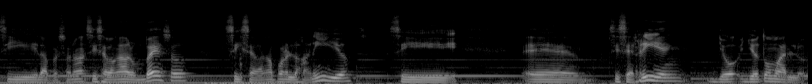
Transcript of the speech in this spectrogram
Si la persona, si se van a dar un beso, si se van a poner los anillos, si, eh, si se ríen, yo, yo tomarlo.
